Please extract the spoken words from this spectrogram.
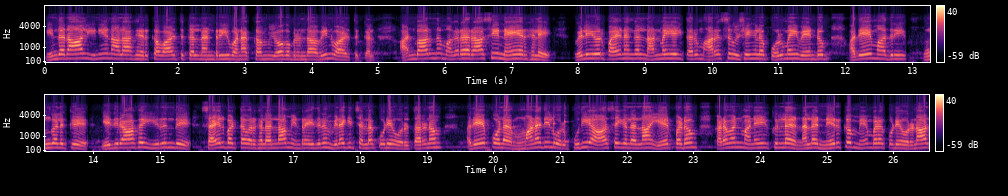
இந்த நாள் இனிய நாளாக இருக்க வாழ்த்துக்கள். நன்றி வணக்கம். யோக பிருந்தாவின் வாழ்த்துக்கள். அன்பார்ந்த மகர ராசி நேயர்களே வெளியூர் பயணங்கள் நன்மையை தரும் அரசு விஷயங்களை பொறுமை வேண்டும். அதே மாதிரி உங்களுக்கு எதிராக இருந்து செயல்பட்டவர்களெல்லாம் இன்றைய தினம் விலகி செல்லக்கூடிய ஒரு தருணம். அதே போல மனதில் ஒரு புதிய ஆசைகள் எல்லாம் ஏற்படும். கணவன் மனைவிக்குள்ள நல்ல நெருக்கம் மேம்படக்கூடிய ஒரு நாள்.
